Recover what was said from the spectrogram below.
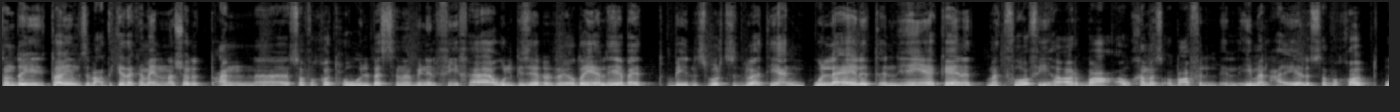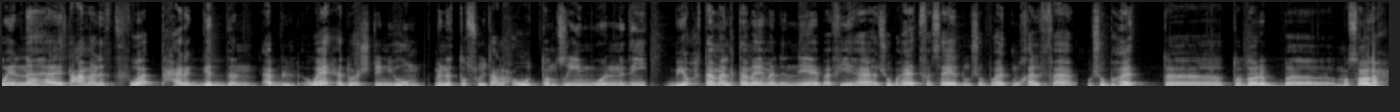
ساندي تايمز بعد كده كمان نشرت عن آه، صفقات حقوق البث ما بين الفيفا والجزيرة الرياضية اللي هي بقت بي إن سبورتس دلوقتي يعني واللي قالت إن هي كانت مدفوع فيها أربع أو خمس أضعاف ال- القيمة الحقيقية للصفقات وإنها اتعملت في وقت حرج جدا قبل 21 يوم من التصويت على حقوق التنظيم وإن دي بيحتمل تماما إن هي يبقى فيها شبهات فساد وشبهات مخالفة وشبهات تضارب آه، مصالح.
